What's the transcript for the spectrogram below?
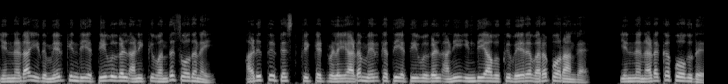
என்னடா இது மேற்கிந்திய தீவுகள் அணிக்கு வந்த சோதனை? அடுத்து டெஸ்ட் கிரிக்கெட் விளையாட மேற்கத்திய தீவுகள் அணி இந்தியாவுக்கு வேற வரப்போறாங்க என்ன நடக்கப் போகுது?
